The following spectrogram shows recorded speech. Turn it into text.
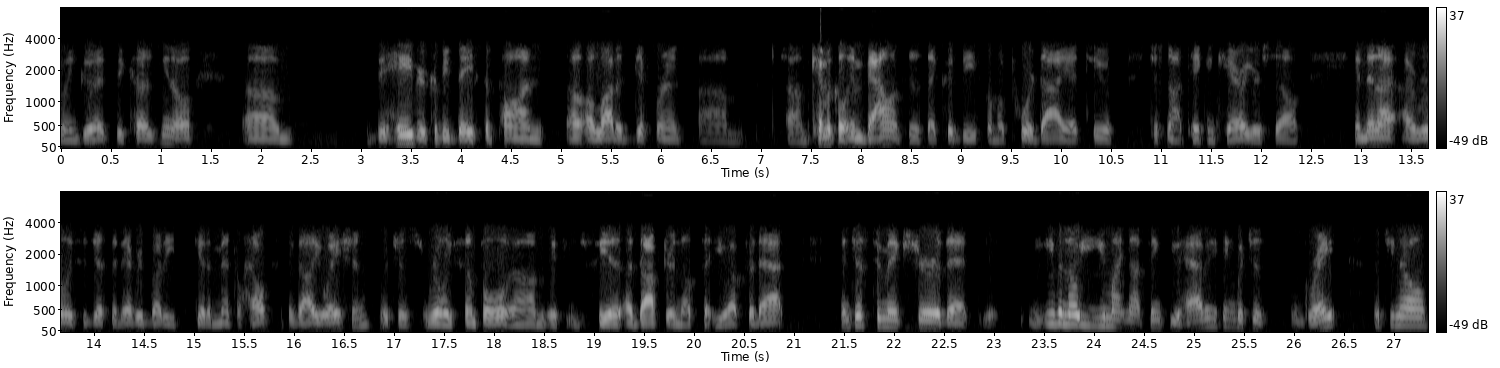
doing good, because you know um, behavior could be based upon a, a lot of different um, um, chemical imbalances that could be from a poor diet to just not taking care of yourself. And then I, I really suggest that everybody get a mental health evaluation, which is really simple. Um, if you see a, a doctor, and they'll set you up for that, and just to make sure that even though you might not think you have anything, which is great, but you know,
